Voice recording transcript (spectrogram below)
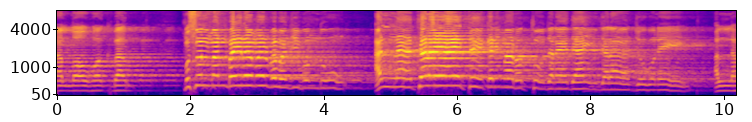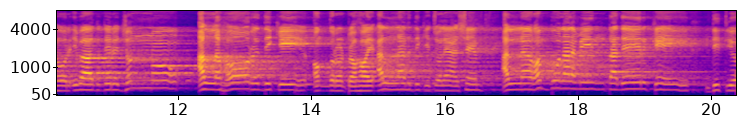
আল্লাহু আকবার মুসলমান ভাইরা আমার বাবাজি বন্ধু আল্লাহ আয়াতে কারিমার অর্থ জানায় দেয় যারা যৌবনে আল্লাহর ইবাদতের জন্য আল্লাহর দিকে অগ্রত হয়, আল্লাহর দিকে চলে আসে। আল্লাহ রব্বুল আলামিন তাদেরকে দ্বিতীয়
